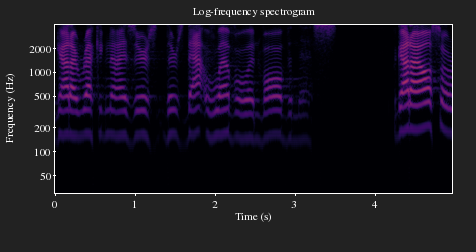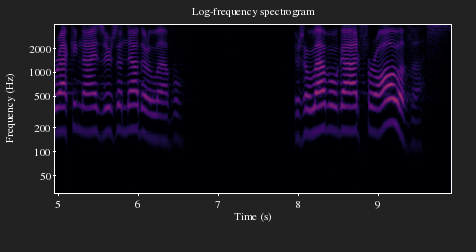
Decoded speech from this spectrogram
God, I recognize there's, there's that level involved in this. But God, I also recognize there's another level. There's a level, God, for all of us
